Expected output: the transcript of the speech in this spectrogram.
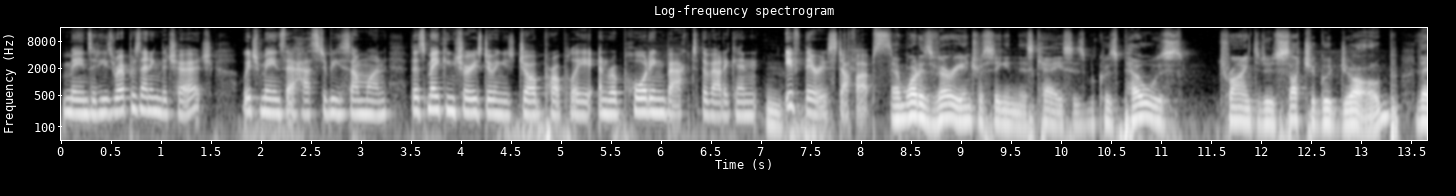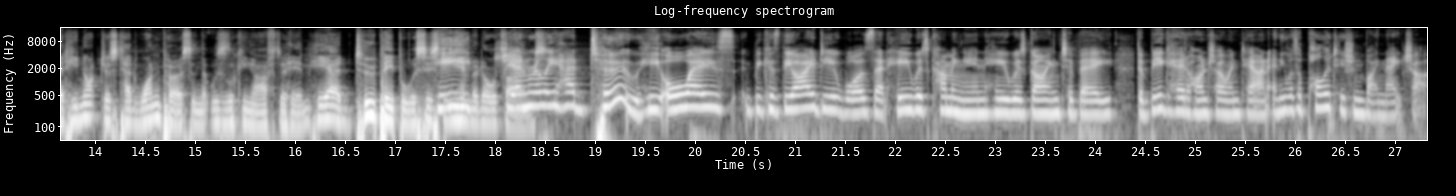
means that he's representing the church, which means there has to be someone that's making sure he's doing his job properly and reporting back to the Vatican hmm. if there is stuff ups. And what is very interesting in this case is because Pell was trying to do such a good job that he not just had one person that was looking after him, he had two people assisting he him at all times. He generally had two. He always because the idea was that he was coming in, he was going to be the big head honcho in town, and he was a politician by nature.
